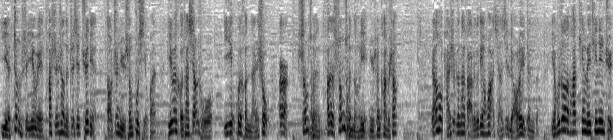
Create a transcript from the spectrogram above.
也正是因为他身上的这些缺点，导致女生不喜欢。因为和他相处，一会很难受，二生存他的生存能力女生看不上。然后还是跟他打了个电话，详细聊了一阵子，也不知道他听没听进去。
